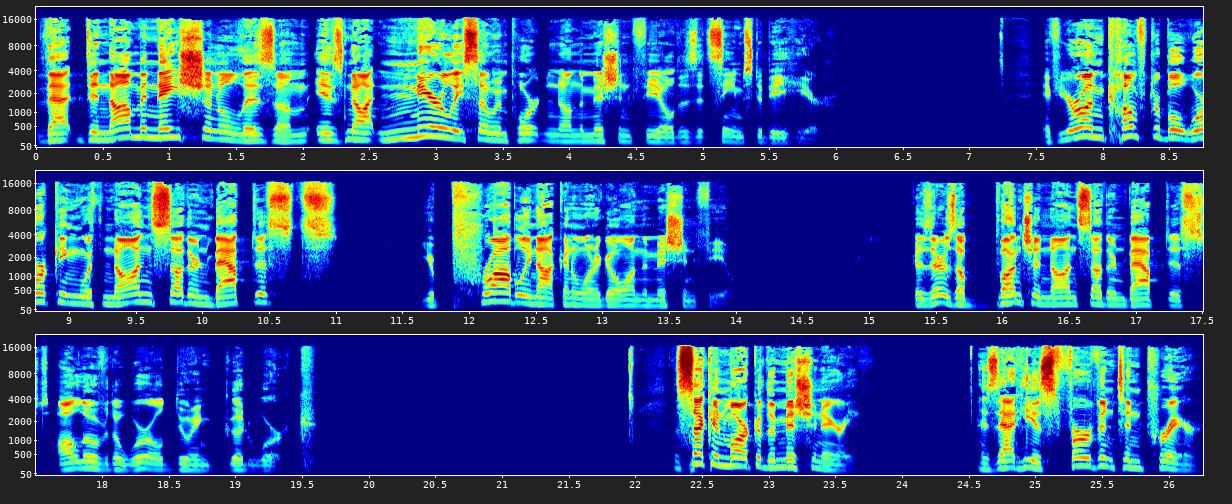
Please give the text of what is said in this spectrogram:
that denominationalism is not nearly so important on the mission field as it seems to be here. If you're uncomfortable working with non Southern Baptists, you're probably not going to want to go on the mission field. Because there's a bunch of non Southern Baptists all over the world doing good work. The second mark of the missionary is that he is fervent in prayer,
